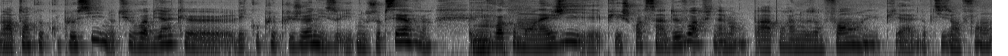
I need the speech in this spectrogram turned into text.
mais en tant que couple aussi. Nous, tu vois bien que les couples plus jeunes, ils, nous observent, ils mm. voient comment on agit, et puis je crois que c'est un devoir finalement par rapport à nos enfants et puis à nos petits-enfants.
